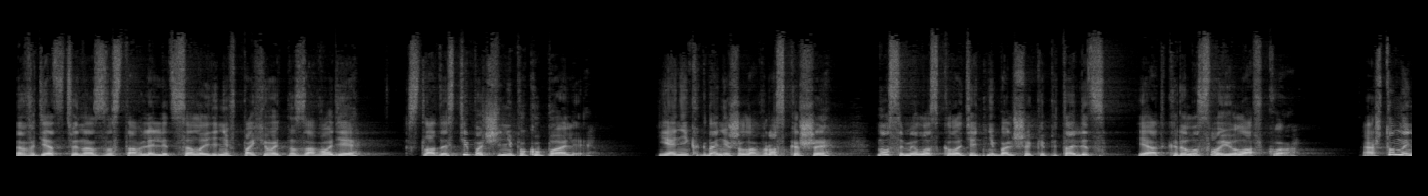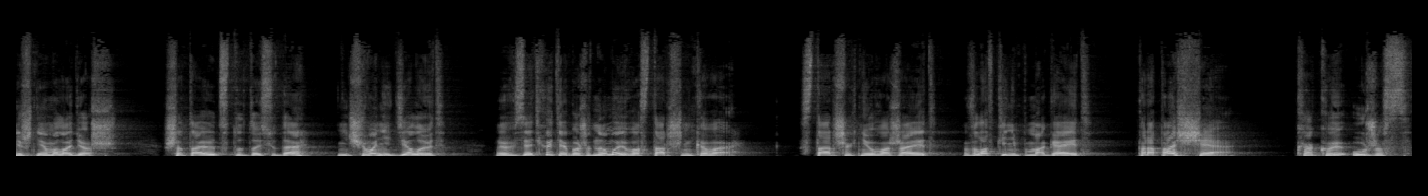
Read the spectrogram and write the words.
В детстве нас заставляли целый день впахивать на заводе, сладости почти не покупали. Я никогда не жила в роскоши, но сумела сколотить небольшой капиталец и открыла свою лавку. А что нынешняя молодежь? Шатаются туда-сюда, ничего не делают. Взять хотя бы жену моего старшенького. Старших не уважает, в лавке не помогает. Пропащая! Какой ужас!»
